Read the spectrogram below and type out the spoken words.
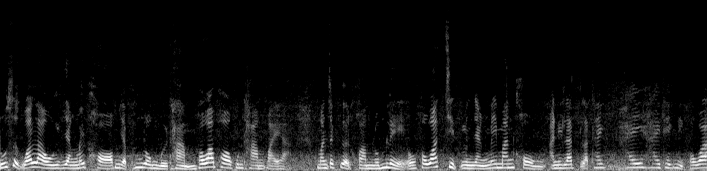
รู้สึกว่าเรายังไม่พร้อมอย่าเพิ่งลงมือทำเพราะว่าพอคุณทำไปอะ มันจะเกิดความล้มเหลว เพราะว่าจิตมันยังไม่มั่นคง อันนี้รัดรัดให้ให้ให้เทคนิคเพราะว่า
